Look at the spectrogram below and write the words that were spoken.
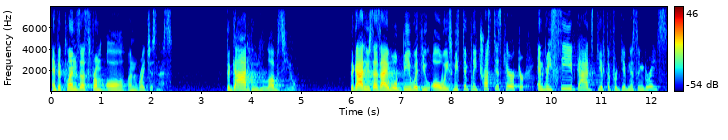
and to cleanse us from all unrighteousness. The God who loves you, the God who says, I will be with you always. We simply trust his character and receive God's gift of forgiveness and grace.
